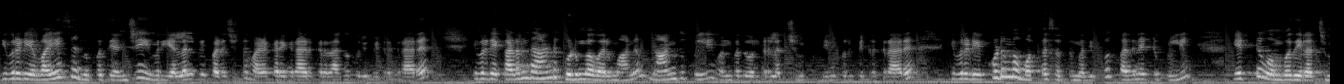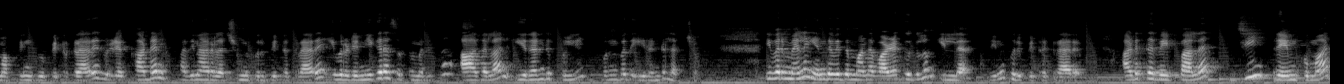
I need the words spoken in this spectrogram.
இவருடைய வயசு முப்பத்தி அஞ்சு இவர் எல்எல்பி படிச்சுட்டு வழக்கறிஞராக இருக்கிறதாக குறிப்பிட்டிருக்கிறாரு. இவருடைய கடந்த ஆண்டு குடும்ப வருமானம் நான்கு புள்ளி ஒன்பது ஒன்று லட்சம் அப்படின்னு குறிப்பிட்டிருக்கிறாரு. இவருடைய குடும்ப மொத்த சொத்து மதிப்பு பதினெட்டு புள்ளி எட்டு ஒன்பது லட்சம் அப்படின்னு குறிப்பிட்டிருக்கிறாரு. இவருடைய கடன் பதினாறு லட்சம்னு குறிப்பிட்டிருக்கிறாரு. இவருடைய நிகர சொத்து மதிப்பு ஆதலால் இரண்டு புள்ளி ஒன்பது இரண்டு லட்சம். இவர் மேல எந்த விதமான வழக்குகளும் இல்லை அப்படின்னு குறிப்பிட்டிருக்கிறாரு. அடுத்த வேட்பாளர் ஜி பிரேம்குமார்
